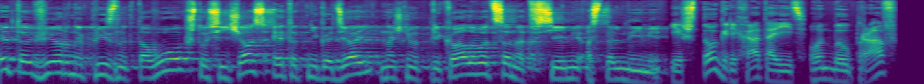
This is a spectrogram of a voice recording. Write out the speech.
Это верный признак того, что сейчас этот негодяй начнет прикалываться над всеми остальными. И что греха таить, он был прав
